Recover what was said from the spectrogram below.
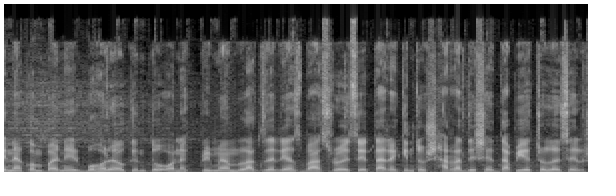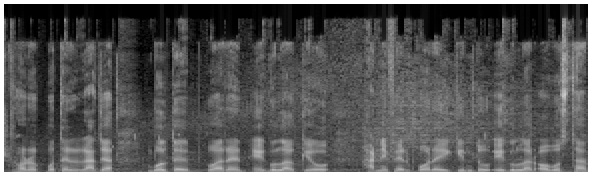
এনা কোম্পানির বহরেও কিন্তু অনেক প্রিমিয়াম লাক্সারিয়াস বাস রয়েছে। তারা কিন্তু সারা দেশে দাপিয়ে চলেছে। সড়ক পথের রাজা বলতে পারেন এগুলাকেও। হানিফের পরেই কিন্তু এগুলার অবস্থান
